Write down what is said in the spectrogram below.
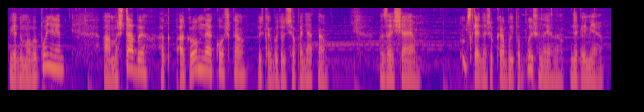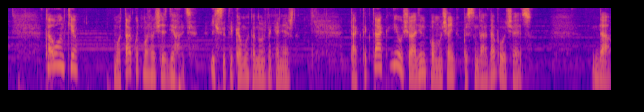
Я думаю, вы поняли. А, масштабы. огромное окошко. То есть как бы тут все понятно. Возвращаем. Ну, пускай даже как будет побольше, наверное, для примера. Колонки. Вот так вот можно сейчас сделать. Если ты кому-то нужно, конечно. Так, так, так. И еще один по умолчанию как бы стандарт, да, получается? Да.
